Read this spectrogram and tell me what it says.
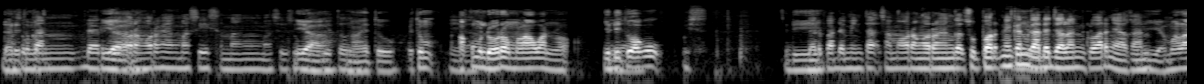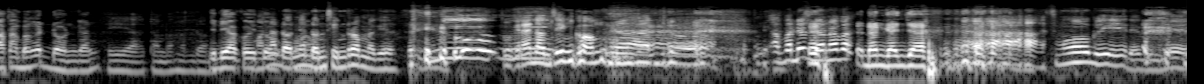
dari teman dari Iya. orang-orang yang masih senang masih suka iya gitu nah itu itu Iya. aku mendorong melawan loh jadi Iya. tuh aku wis jadi daripada minta sama orang-orang yang nggak support nih kan nggak ada jalan keluarnya kan? Iya malah tambah ngedon kan? Iya tambah ngedown. Jadi aku itu mana downnya down syndrome lagi gue kira daun singkong. Aduh apa dos down apa? Dan ganja. Smoke weed every day.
